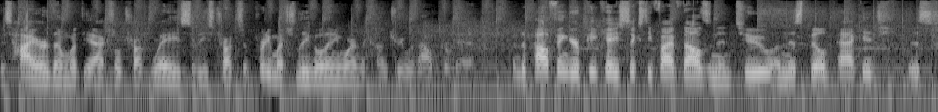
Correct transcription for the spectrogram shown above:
is higher than what the actual truck weighs. So these trucks are pretty much legal anywhere in the country without permit. The PALFINGER PK 65002 on this build package, this,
